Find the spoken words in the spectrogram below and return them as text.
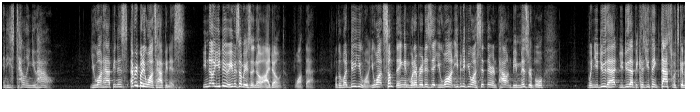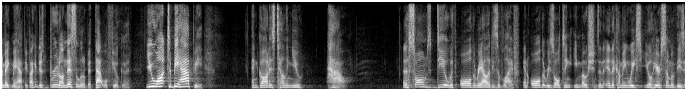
And he's telling you how. You want happiness? Everybody wants happiness. You know you do. Even somebody who says, No, I don't want that. Well, then what do you want? You want something, and whatever it is that you want, even if you want to sit there and pout and be miserable, when you do that, you do that because you think that's what's going to make me happy. If I could just brood on this a little bit, that will feel good. You want to be happy. And God is telling you how. And the Psalms deal with all the realities of life and all the resulting emotions. In, in the coming weeks, you'll hear some of these.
